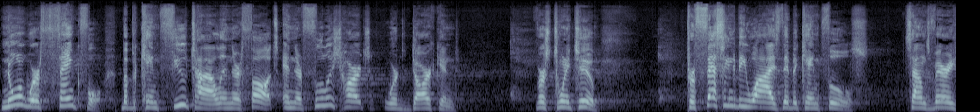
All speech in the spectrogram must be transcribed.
nor were thankful, but became futile in their thoughts, and their foolish hearts were darkened. Verse 22 Professing to be wise, they became fools Sounds very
